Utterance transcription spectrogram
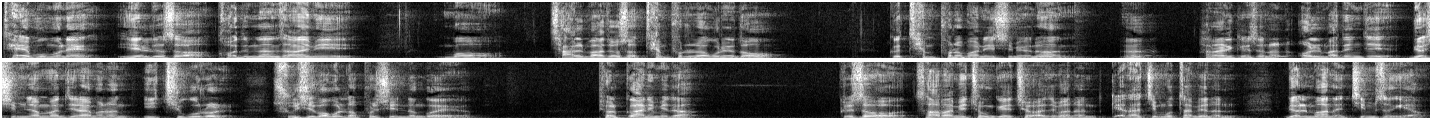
대부분의 예를 들어서 거듭난 사람이 뭐 잘 봐줘서 템플이라고 그래도 그 템플로만 있으면은 어? 하나님께서는 얼마든지 몇십 년만 지나면은 이 지구를 수십억을 덮을 수 있는 거예요. 별거 아닙니다. 그래서 사람이 종교에 처하지만은 깨닫지 못하면은 멸망하는 짐승이요.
